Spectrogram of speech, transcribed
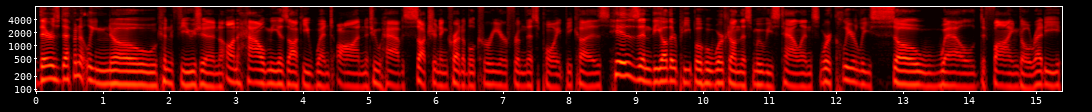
There's definitely no confusion on how Miyazaki went on to have such an incredible career from this point because his and the other people who worked on this movie's talents were clearly so well defined already.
